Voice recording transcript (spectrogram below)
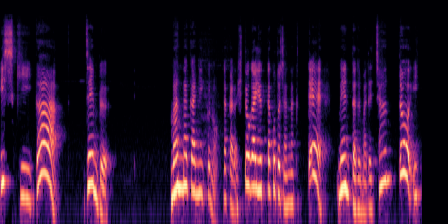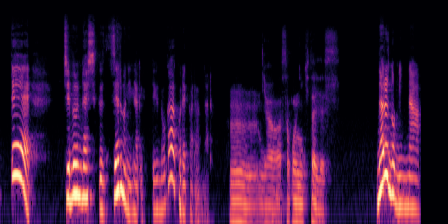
意識が全部真ん中に行くの。だから人が言ったことじゃなくて、メンタルまでちゃんと行って、自分らしくゼロになるっていうのがこれからになる。うん。いやー、そこに行きたいです。なるのみんな。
